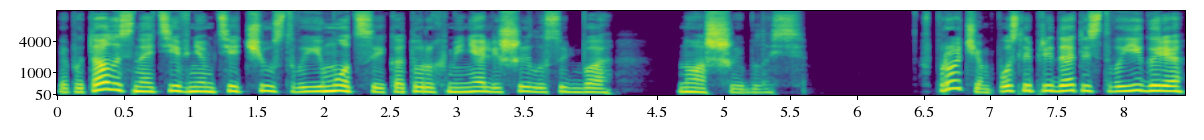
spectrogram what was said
Я пыталась найти в нем те чувства и эмоции, которых меня лишила судьба, но ошиблась. Впрочем, после предательства Игоря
